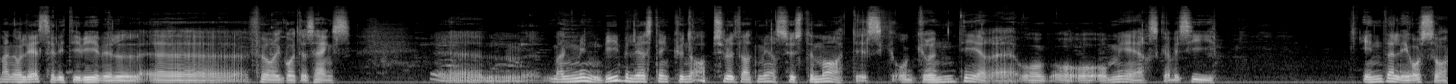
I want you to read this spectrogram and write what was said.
men å lese litt i Bibelen eh, før jeg går til sengs. Eh, men min bibellesning kunne absolutt vært mer systematisk og grundigere og, og, og, og mer, skal vi si, inderlig også.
